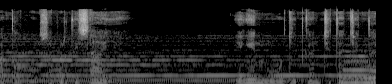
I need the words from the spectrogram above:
ataupun seperti saya ingin mewujudkan cita-cita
